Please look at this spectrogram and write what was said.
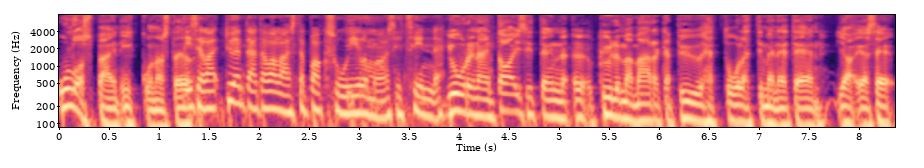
ulospäin ikkunasta. Niin se la- työntää tavallaan sitä paksua ilmaa sit sinne. Juuri näin, tai sitten kylmä, märkä pyyhe tuulettimen eteen ja, ja se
